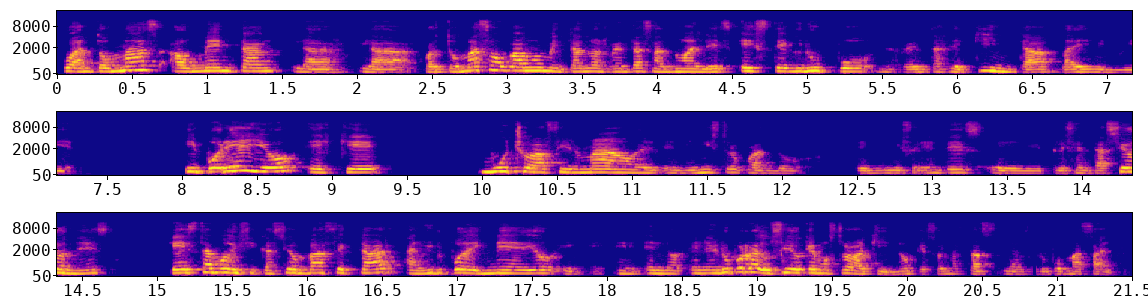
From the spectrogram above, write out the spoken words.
cuanto más aumentan la, cuanto más van aumentando las rentas anuales, este grupo de rentas de quinta va disminuyendo. Y por ello es que mucho ha afirmado el, ministro cuando en diferentes eh, presentaciones que esta modificación va a afectar al grupo de en medio, en, el grupo reducido que he mostrado aquí, ¿no? que son los, grupos más altos,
